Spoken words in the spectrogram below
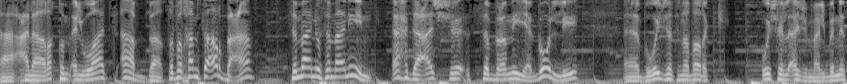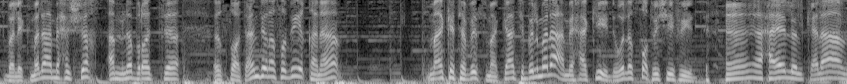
آه، على رقم الواتساب 054 88 11700 قول لي بوجهة نظرك وش الأجمل بالنسبة لك؟ ملامح الشخص أم نبرة الصوت؟ عندنا صديقنا ما كتب اسمه كاتب الملامح أكيد ولا الصوت وش يفيد. حلو الكلام.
